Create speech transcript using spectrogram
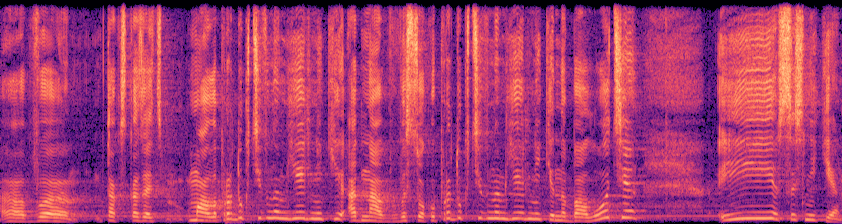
э, в, так сказать, малопродуктивном ельнике, одна в высокопродуктивном ельнике, на болоте и в сосняке.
